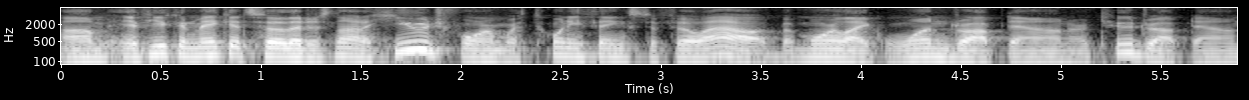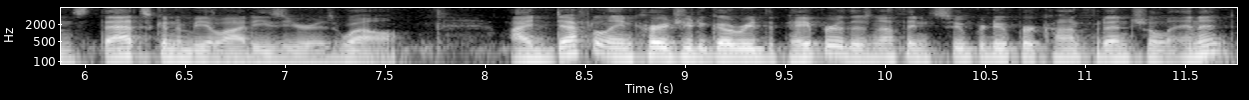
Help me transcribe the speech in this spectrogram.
Um, if you can make it so that it's not a huge form with 20 things to fill out, but more like one drop down or two drop downs, that's going to be a lot easier as well. I definitely encourage you to go read the paper. There's nothing super duper confidential in it.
